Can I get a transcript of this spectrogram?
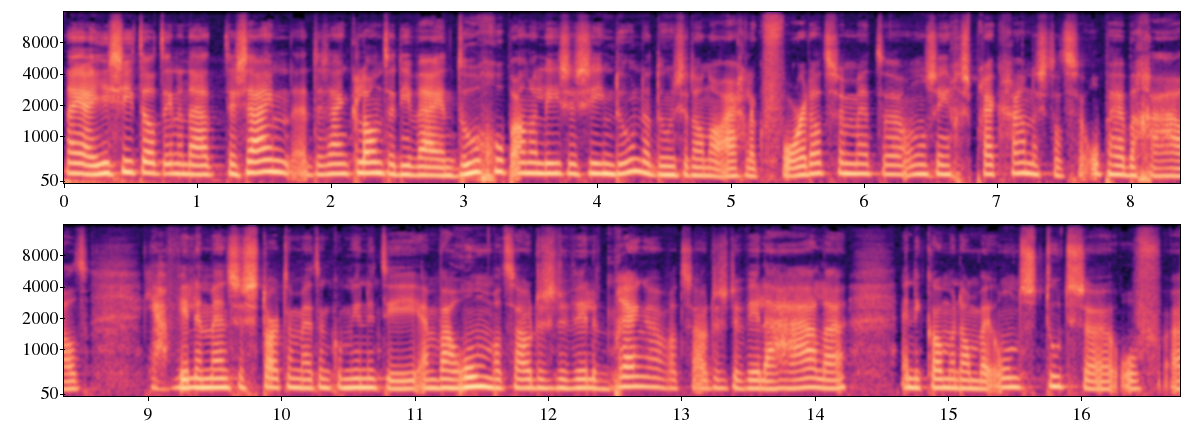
Nou ja, je ziet dat inderdaad. Er zijn, er zijn klanten die wij een doelgroepanalyse zien doen. Dat doen ze dan al eigenlijk voordat ze met uh, ons in gesprek gaan. Dus dat ze op hebben gehaald. Ja, willen mensen starten met een community? En waarom? Wat zouden ze er willen brengen? Wat zouden ze er willen halen? En die komen dan bij ons toetsen of, uh,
